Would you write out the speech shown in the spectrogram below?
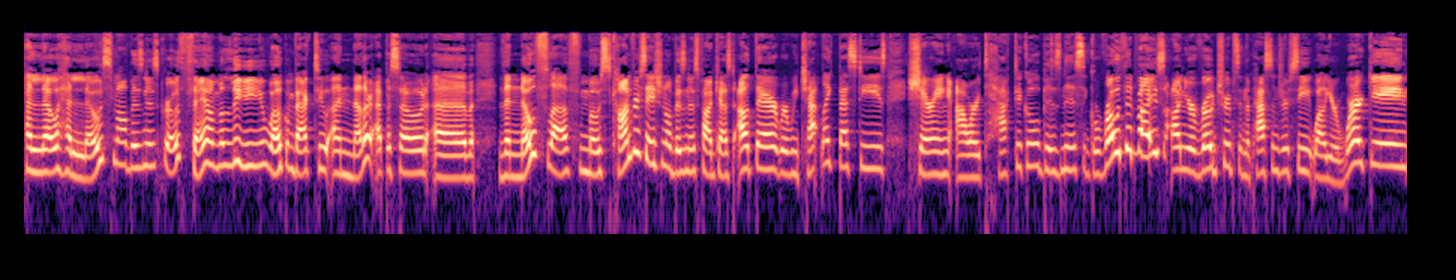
Hello, hello, small business growth family. Welcome back to another episode of the No Fluff, most conversational business podcast out there, where we chat like besties, sharing our tactical business growth advice on your road trips in the passenger seat while you're working,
